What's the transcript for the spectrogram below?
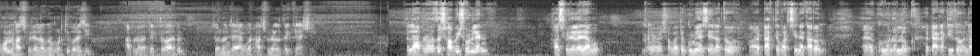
কোন হসপিটালে ওকে ভর্তি করেছি। আপনারা দেখতে পারবেন। চলুন যাই একবার হসপিটালে দেখে আসি। তাহলে আপনারা তো সবই শুনলেন হসপিটালে যাব। সবাই তো ঘুমিয়ে আছে এরা তো ডাকতে পারছি না কারণ ঘুমানোর লোক ডাকা ঠিক হবে না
